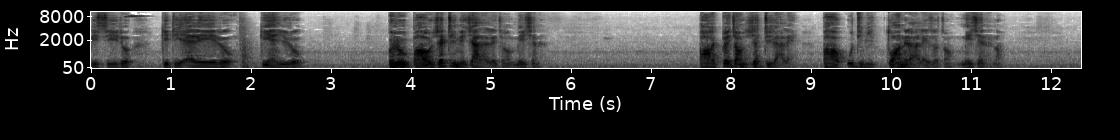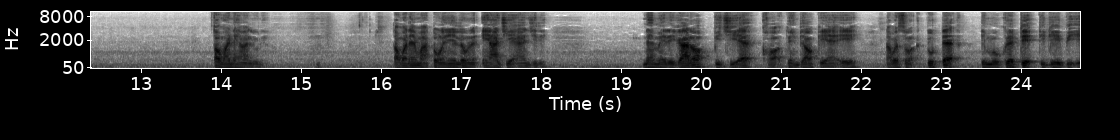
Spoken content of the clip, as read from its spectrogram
PC တို့ KTLA တို့ KNU တို့ဘယ်လိုဘာကိုရက်တည်နေကြတာလဲကျွန်တော်မေးချင်တယ်ဘာအတွက်ကြောင့်ရက်တည်တာလဲဘာဥတီပြီးသွားနေတာလဲဆိုတော့ကျွန်တော်မေးချင်တယ်နော်တောင်ပိုင်းတိုင်းမှာလူတွေတောင်ပိုင်းတိုင်းမှာတော်လိုင်းရေးလုံးနဲ့အင်အားကြီးအန်ကြီးတွေနာမည်တွေကတော့ BGF ခေါ်အသွင်ပြောင်း KNA နောက်ပဲဆိုတိုတက် Democratic DKBA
